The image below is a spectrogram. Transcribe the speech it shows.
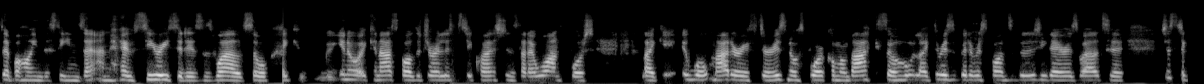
the behind the scenes and how serious it is as well. So, like, you know, I can ask all the journalistic questions that I want, but like it won't matter if there is no sport coming back. So, like, there is a bit of responsibility there as well to just to,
